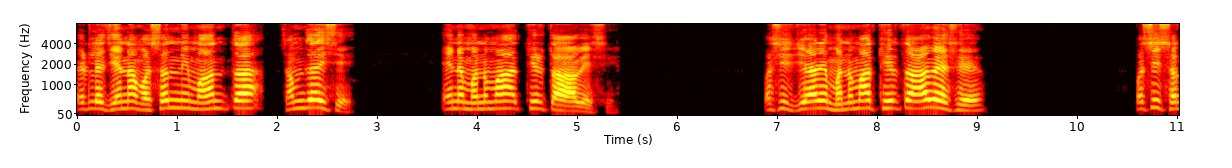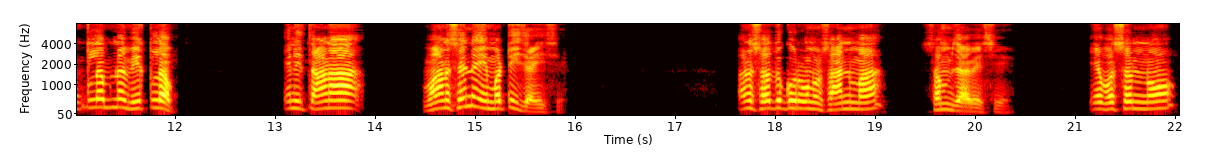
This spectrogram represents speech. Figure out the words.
એટલે જેના વસનની મહાનતા સમજાય છે, એને મનમાં સ્થિરતા આવે છે. પછી જ્યારે મનમાં સ્થિરતા આવે છે, પછી સંકલ્પ ને વિકલ્પ, એની તાણા વાણ છે ને એ મટી જાય છે. અને સદગુરુનું શાનમાં સમજાવે છે. એ વસનનો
